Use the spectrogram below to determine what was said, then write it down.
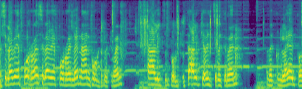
சில பேர் போடுறேன் சில பேர் போடுறதில்ல நான் போட்டிருக்கிறேன். தாளித்து போட்டு தாளிக்க வச்சிருக்கிறேன். அதுக்குள்ள இப்போ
